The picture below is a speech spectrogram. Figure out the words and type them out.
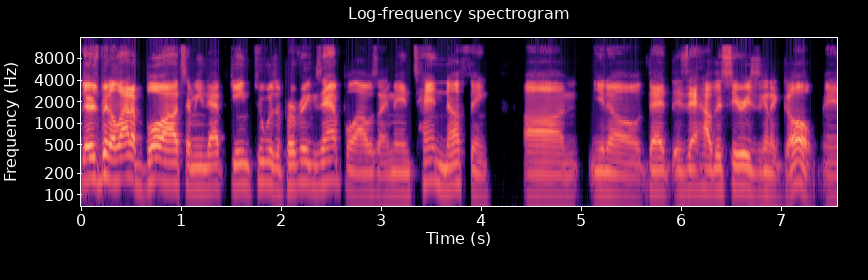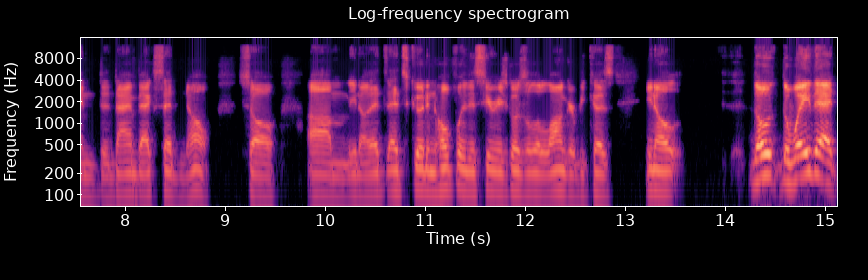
there's been a lot of blowouts. I mean, that game two was a perfect example. I was like, man, 10 nothing. Um, you know, that is that how this series is gonna go? And the Diamondbacks said no. So um, you know, that, that's good. And hopefully the series goes a little longer because, you know, those the way that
